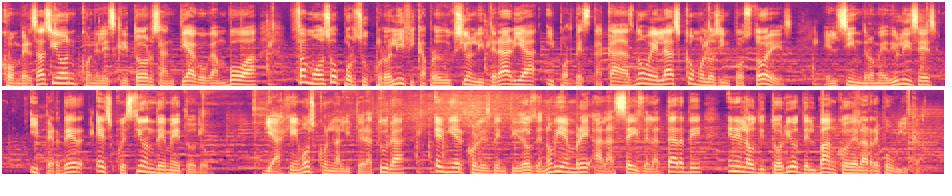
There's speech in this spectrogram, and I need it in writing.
Conversación con el escritor Santiago Gamboa, famoso por su prolífica producción literaria y por destacadas novelas como Los Impostores, El Síndrome de Ulises y Perder es cuestión de método. Viajemos con la literatura el miércoles 22 de noviembre a las 6 de la tarde en el auditorio del Banco de la República.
